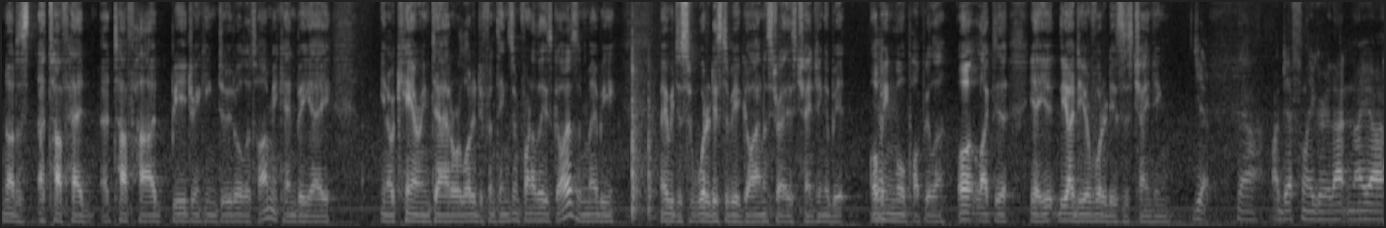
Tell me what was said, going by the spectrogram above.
not a, a tough head, a tough hard beer drinking dude all the time. You can be a you know a caring dad or a lot of different things in front of these guys, and maybe maybe just what it is to be a guy in Australia is changing a bit or Yeah. being more popular, or like the yeah you, the idea of what it is is changing. Yeah, yeah, I definitely agree with that, and I, uh,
